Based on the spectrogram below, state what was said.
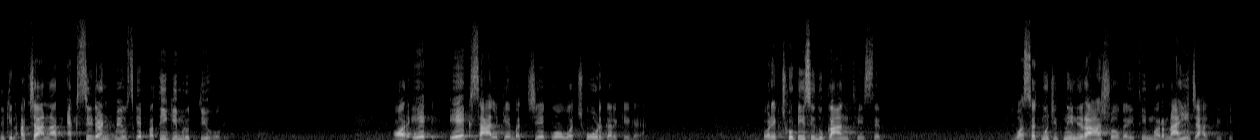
लेकिन अचानक एक्सीडेंट में उसके पति की मृत्यु हो गई। और एक एक साल के बच्चे को वह छोड़ करके गया। और एक छोटी सी दुकान थी सिर्फ़। वह सचमुच इतनी निराश हो गई थी, मरना ही चाहती थी।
